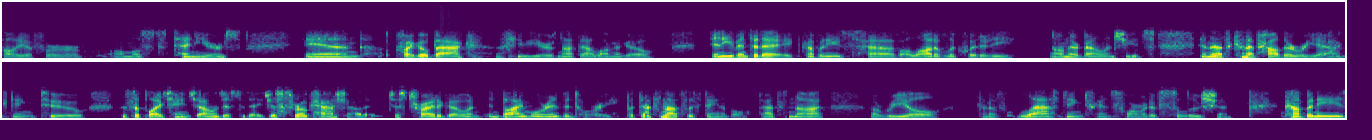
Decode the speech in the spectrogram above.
Taulia for almost 10 years. And if I go back a few years, not that long ago, and even today, companies have a lot of liquidity on their balance sheets. And that's kind of how they're reacting to the supply chain challenges today. Just throw cash at it. Just try to go and, and buy more inventory. But that's not sustainable. That's not a real kind of lasting transformative solution. Companies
